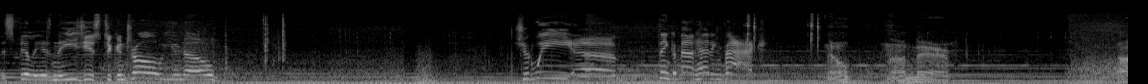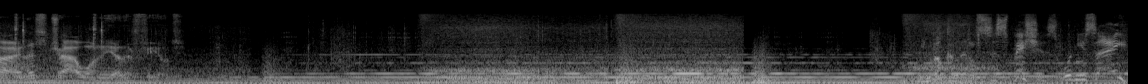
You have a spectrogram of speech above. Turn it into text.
This filly isn't the easiest to control, you know. Should we, uh, think about heading back? Nope, not there. All right, let's try one of the other fields. Suspicious, wouldn't you say?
